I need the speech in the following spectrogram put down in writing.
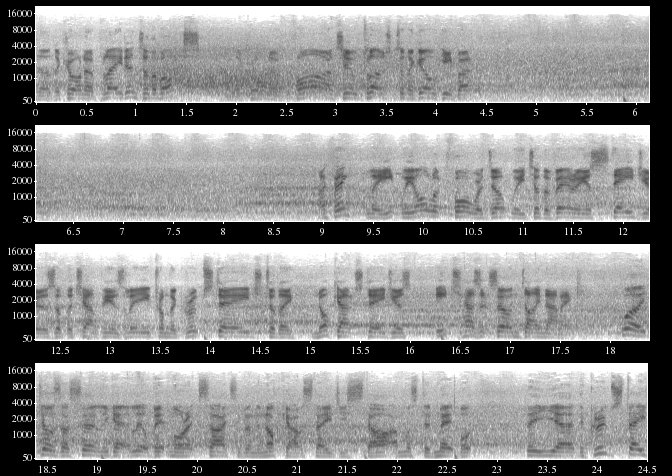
So the corner played into the box, and the corner far too close to the goalkeeper. I think, Lee, we all look forward, don't we, to the various stages of the Champions League, from the group stage to the knockout stages. Each has its own dynamic. Well, it does. I certainly get a little bit more excited when the knockout stages start, I must admit. But the uh, the group stage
